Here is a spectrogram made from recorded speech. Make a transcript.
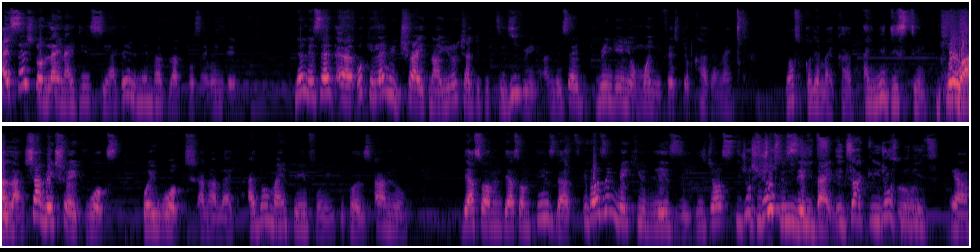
I searched online, I didn't see. I didn't remember Black Box. I went there. Then they said, uh, okay, let me try it now. You know, ChatGPT is Mhm. free. And they said, bring in your money first, your card. I'm like, you want to collect my card? I need this thing. No, Allah. Shall make sure it works. But it worked. And I'm like, I don't mind paying for it because I know. There are some there are some things that it doesn't make you lazy. It's just You just, it you just just to need save it. time. Exactly, you just So- need it. Yeah.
